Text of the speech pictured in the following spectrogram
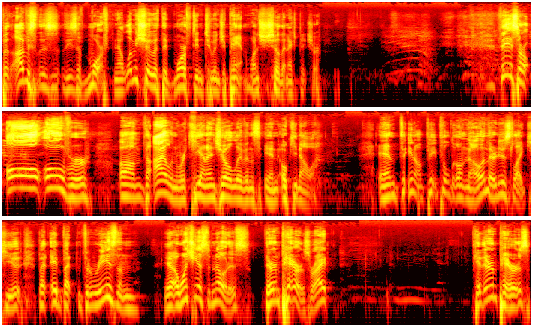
but obviously this is, these have morphed. Now, let me show you what they've morphed into in Japan. Why don't you show that next picture? These are all over um, the island where Kiana and Joe live in, in Okinawa. And, you know, people don't know, and they're just like cute. But, it, but the reason, yeah, I want you guys to notice, they're in pairs, right? Okay, they're in pairs.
